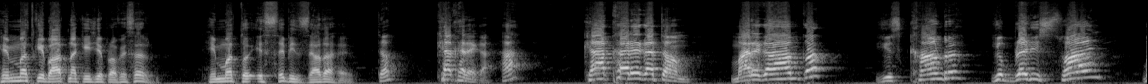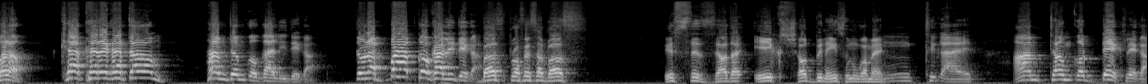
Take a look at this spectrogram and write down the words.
हिम्मत की बात ना कीजिए प्रोफेसर हिम्मत तो इससे भी ज़्यादा है तो क्या करेगा? हाँ? क्या करेगा तुम? मारेगा हमको? You scoundrel! You bloody swine! बोलो क्या करेगा तुम? हम तुमको गाली देगा। तुम्हारा बाप को गाली देगा। बस प्रोफेसर बस। इससे ज़्यादा एक शब्द भी नहीं सुनूँगा मैं। हम्म, ठीक है। हम तुमको देख लेगा।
